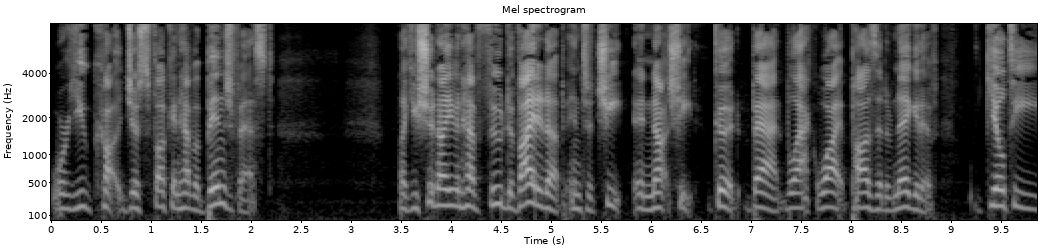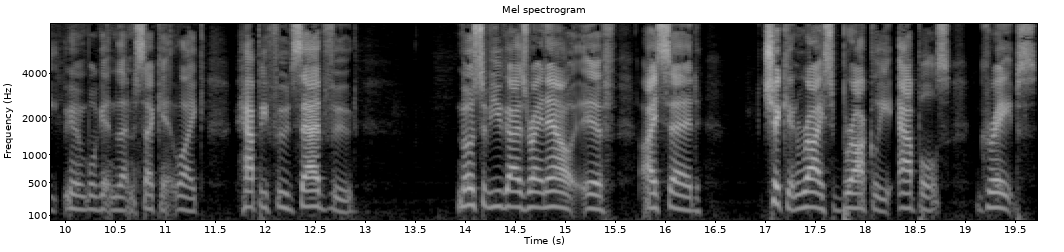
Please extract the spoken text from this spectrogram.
where you ca- just fucking have a binge fest like you should not even have food divided up into cheat and not cheat good, bad, black, white, positive, negative, guilty. You know, we'll get into that in a second. Like happy food, sad food. Most of you guys right now, if I said chicken, rice, broccoli, apples, grapes,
